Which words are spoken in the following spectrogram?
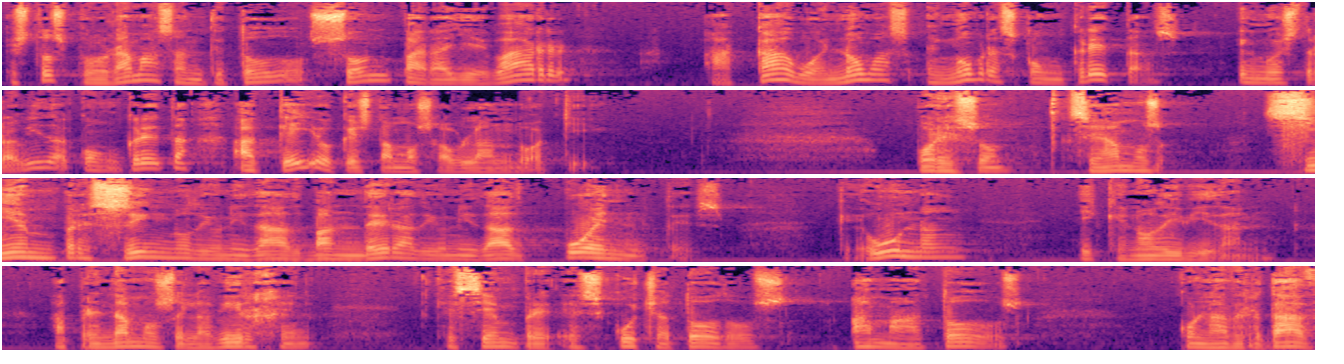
Estos programas, ante todo, son para llevar a cabo en obras, en obras concretas, en nuestra vida concreta, aquello que estamos hablando aquí. Por eso, seamos siempre signo de unidad, bandera de unidad, puentes que unan y que no dividan. Aprendamos de la Virgen que siempre escucha a todos, ama a todos, con la verdad,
